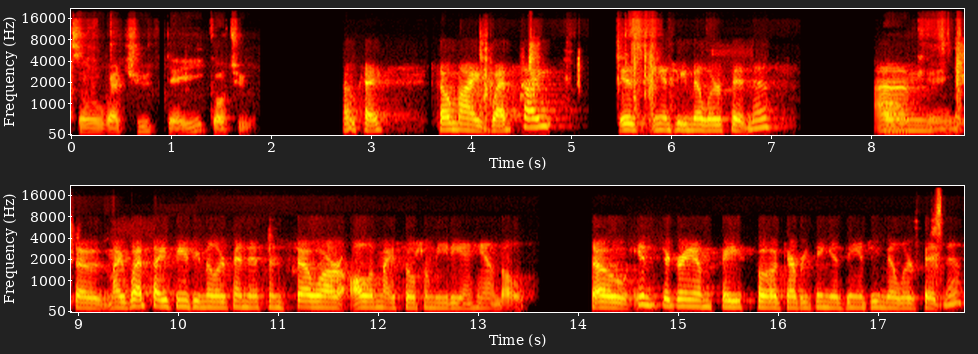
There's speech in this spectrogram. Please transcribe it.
so where should they go to Okay. So my website is Angie Miller Fitness. Um, Okay. So my website is Angie Miller Fitness, and so are all of my social media handles. So Instagram, Facebook, everything is Angie Miller Fitness.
